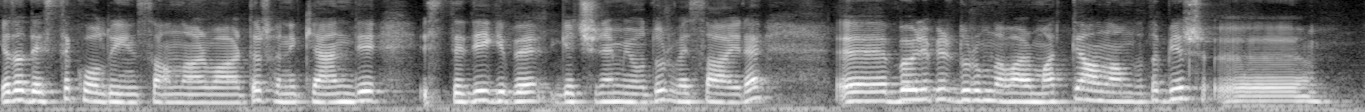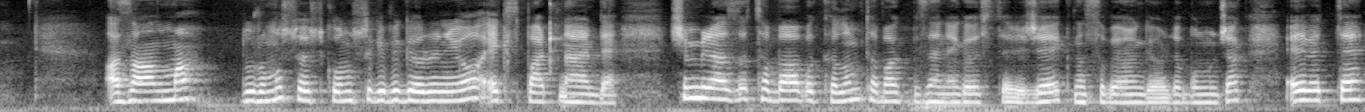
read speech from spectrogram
Ya da destek olduğu insanlar vardır. Hani kendi istediği gibi geçinemiyordur vesaire. Ee, böyle bir durum da var. Maddi anlamda da bir e, azalma durumu söz konusu gibi görünüyor ex partnerde. Şimdi biraz da tabağa bakalım. Tabak bize ne gösterecek? Nasıl bir öngörüde bulunacak? Elbette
